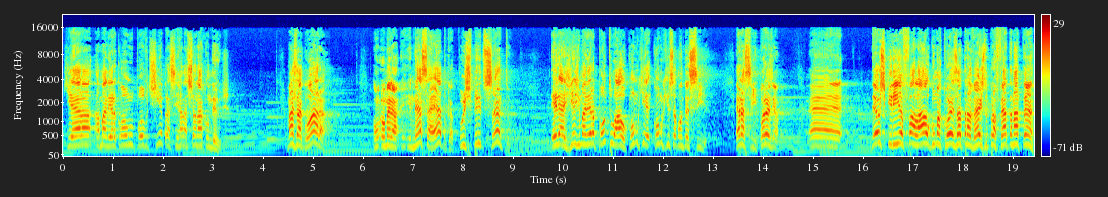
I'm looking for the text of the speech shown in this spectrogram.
que era a maneira como o povo tinha para se relacionar com Deus. Mas agora, ou melhor, nessa época, o Espírito Santo, ele agia de maneira pontual. Como que, como que isso acontecia? Era assim, por exemplo, é, Deus queria falar alguma coisa através do profeta Natan.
